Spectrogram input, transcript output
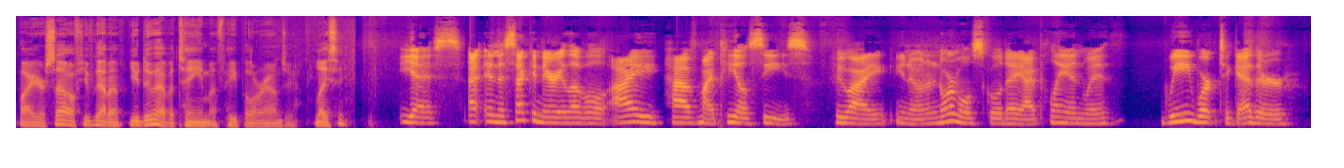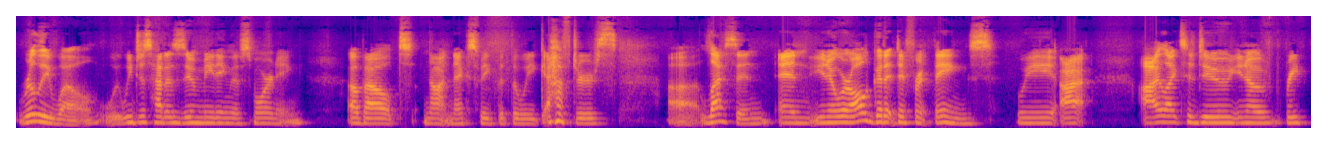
by yourself. You've got a you do have a team of people around you. Lacey? Yes. In the secondary level i have my plcs who i you know in a normal school day i plan with. We work together really well. We just had a zoom meeting this morning about not next week but the week after's uh, lesson. And you know we're all good at different things. We i i like to do you know re-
